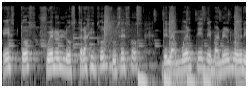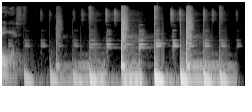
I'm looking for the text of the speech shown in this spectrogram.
Estos fueron los trágicos sucesos de la muerte de Manuel Rodríguez.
